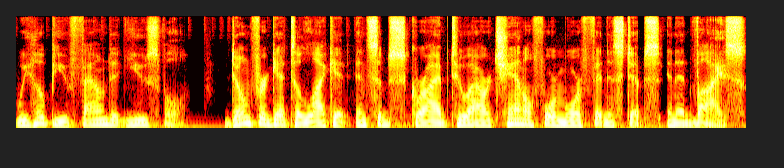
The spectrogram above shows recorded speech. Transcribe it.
We hope you found it useful. Don't forget to like it and subscribe to our channel for more fitness tips and advice.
